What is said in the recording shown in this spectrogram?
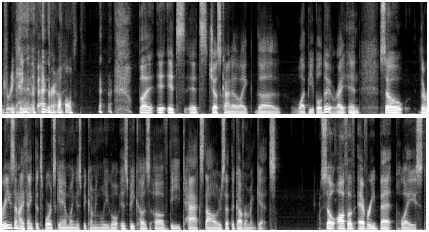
drinking in the background. but it, it's it's just kind of like the what people do, right? And so the reason I think that sports gambling is becoming legal is because of the tax dollars that the government gets. So off of every bet placed,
